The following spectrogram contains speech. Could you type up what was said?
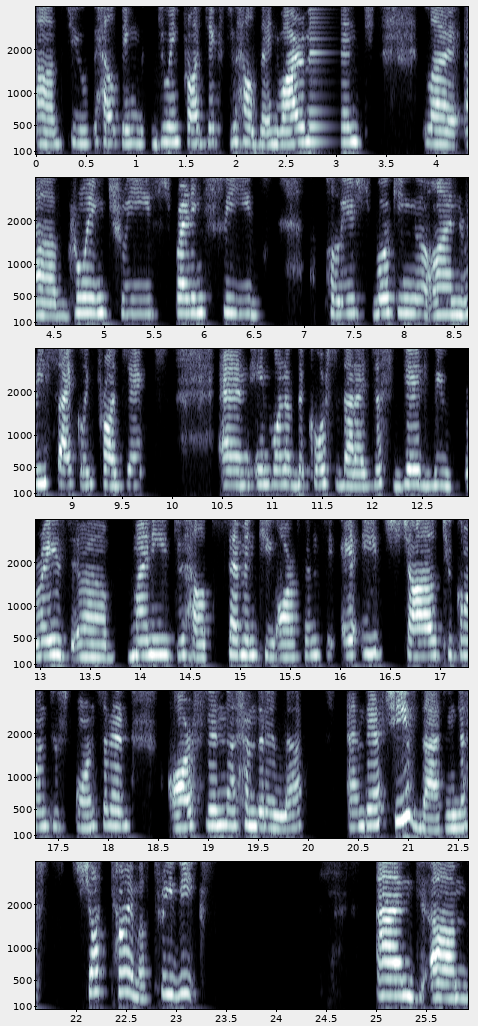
um, to helping, doing projects to help the environment, like uh, growing trees, spreading seeds, pollution, working on recycling projects. And in one of the courses that I just did, we raised uh, money to help 70 orphans. Each child took on to sponsor an orphan, alhamdulillah. And they achieved that in just short time of three weeks. And um,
